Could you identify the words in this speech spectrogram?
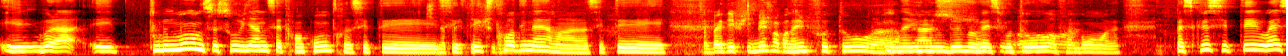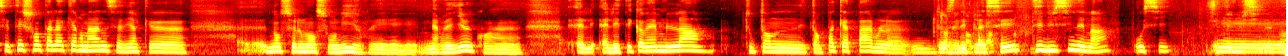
et voilà. Et tout le monde se souvient de cette rencontre. C'était extraordinaire. Hein. C'était. Ça n'a pas été filmé. Je crois qu'on a eu une photo. Euh, on a eu une ou deux mauvaises photos. Enfin bon, euh, parce que c'était ouais, c'était Chantal Ackerman, c'est-à-dire que euh, non seulement son livre est merveilleux, quoi. Elle, elle était quand même là, tout en n'étant pas capable de se déplacer. C'était du cinéma aussi. C'était du cinéma.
